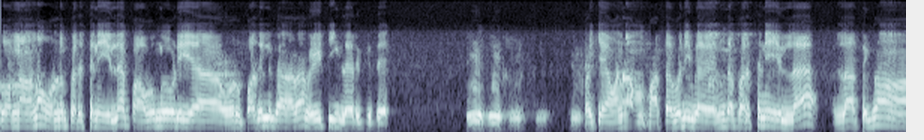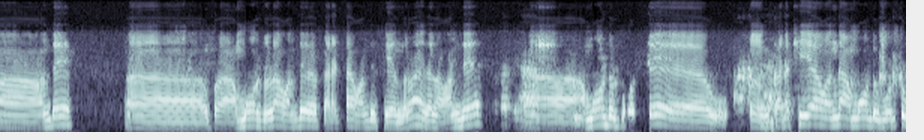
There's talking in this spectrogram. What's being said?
சொன்னாங்கன்னா ஒன்றும் பிரச்சனை இல்லை. இப்போ அவங்களுடைய ஒரு பதிலுக்காக தான் வெயிட்டிங்ல இருக்குது. ஓகே ஒன்றா மற்றபடி எந்த பிரச்சனையும் இல்லை. எல்லாத்துக்கும் வந்து இப்போ அமௌண்ட்லாம் வந்து கரெக்டாக வந்து சேர்ந்துரும். இதில் வந்து அமௌண்ட்டு போட்டு கடைசியாக வந்து அமௌண்ட்டு போட்டு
